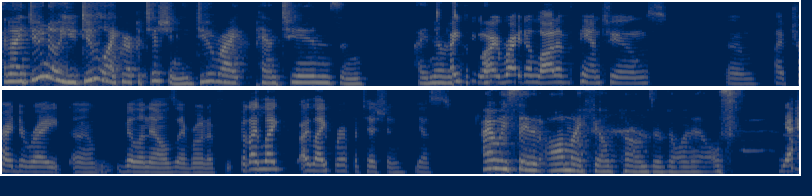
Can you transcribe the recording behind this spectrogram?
And I do know you do like repetition. You do write pantoums, and I noticed. i do i write a lot of pantoums um, i've tried to write um, villanelles i wrote a few, but i like i like repetition yes I always say that all my failed poems are villanelles. yeah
